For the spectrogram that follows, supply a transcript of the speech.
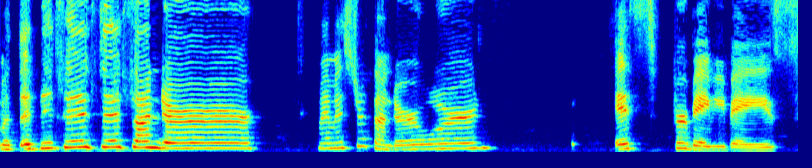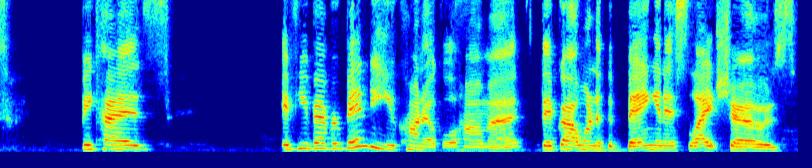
with the. Thunder, my Mr. Thunder award. It's for Baby Bays because if you've ever been to Yukon, Oklahoma, they've got one of the bangingest light shows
